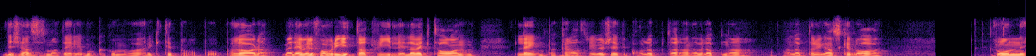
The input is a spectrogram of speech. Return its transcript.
det känns som att Eli Bocca kommer vara riktigt bra på, på lördag. Men det är väl favorit att Reed Lillavec tar en längd på Karat River. Jag försökte kolla upp där. Han är väl öppna, han öppnade ganska bra från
